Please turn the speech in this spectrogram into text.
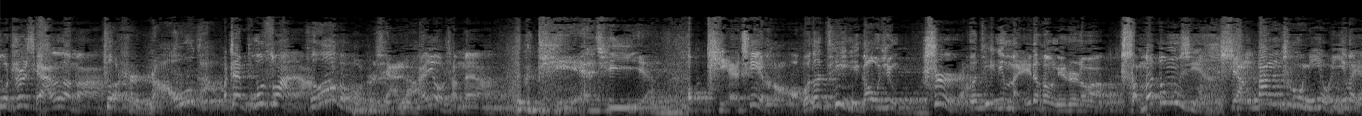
不值钱了吗。这是饶的，这不算啊这，个不值钱呢。还有什么呀？那个铁器呀、哦，铁器好，我都替你高兴。是啊我，替你美得很，你知道吗？什么东西啊？想当初你有一位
